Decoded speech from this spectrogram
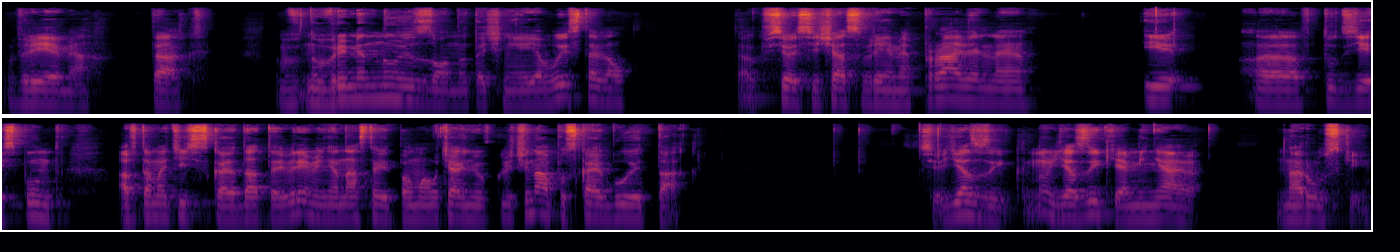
время. Так, ну, временную зону, точнее, я выставил. Так, все, сейчас время правильное. И э, тут здесь пункт автоматическая дата и времени, она стоит по умолчанию включена, пускай будет так. Все, язык. Ну, язык я меняю на русский.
